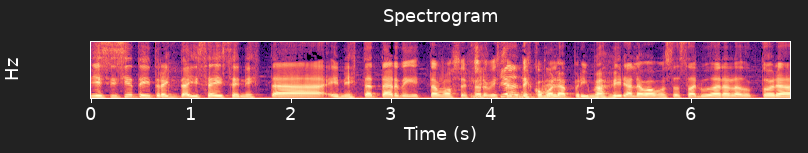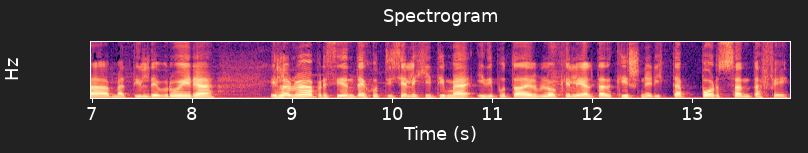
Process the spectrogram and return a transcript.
17 y 36 en esta, en esta tarde, estamos efervescentes como la primavera, la vamos a saludar a la doctora Matilde Bruera. Es la nueva presidenta de Justicia Legítima y diputada del bloque Lealtad Kirchnerista por Santa Fe.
